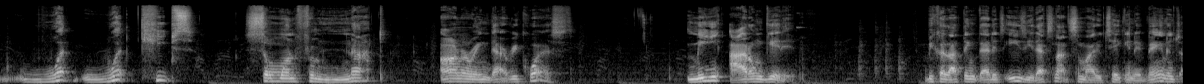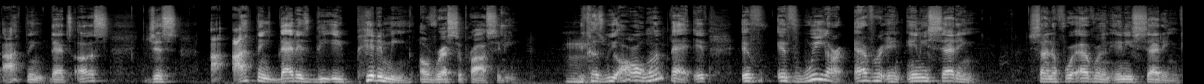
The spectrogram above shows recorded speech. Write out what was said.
what what keeps someone from not honoring that request? Me, I don't get it. Because I think that it's easy. That's not somebody taking advantage. I think that's us just I, I think that is the epitome of reciprocity. Hmm. Because we all want that. If if if we are ever in any setting, son, if we're ever in any setting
